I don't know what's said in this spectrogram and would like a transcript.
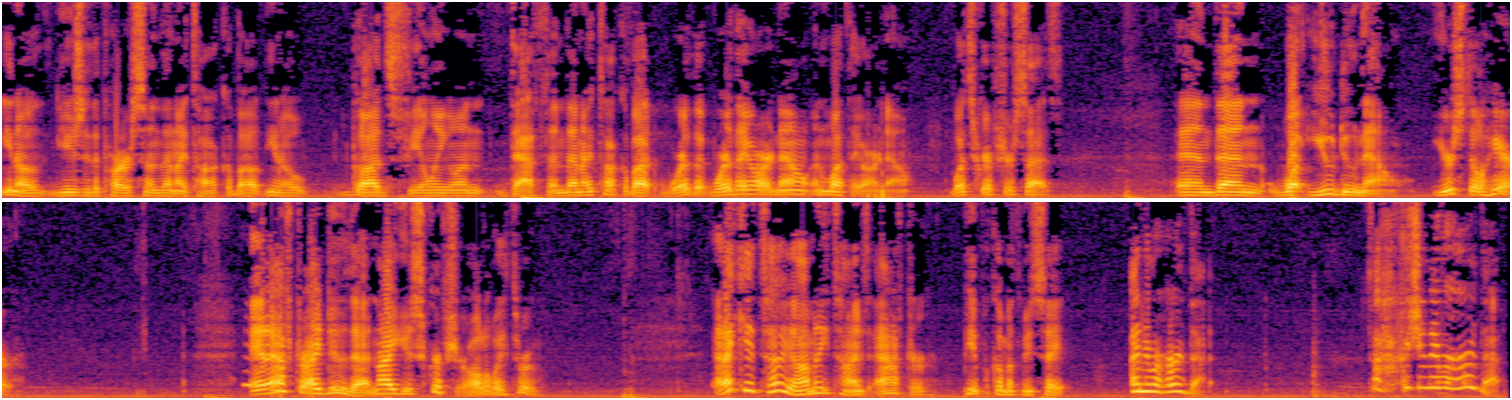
you know, usually the person, then I talk about, you know, God's feeling on death, and then I talk about where the, where they are now and what they are now, what Scripture says, and then what you do now. You're still here. And after I do that, and I use Scripture all the way through, and I can't tell you how many times after people come up to me and say, "I never heard that." So how could you never heard that?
